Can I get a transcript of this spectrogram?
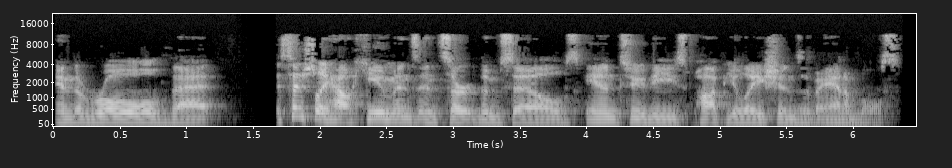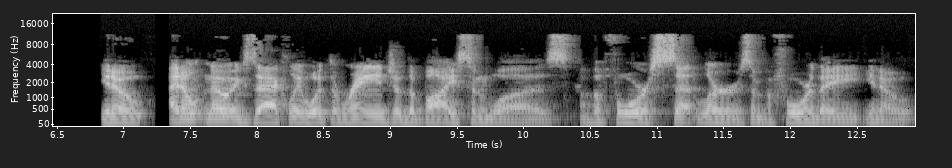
and the role that essentially how humans insert themselves into these populations of animals. You know, I don't know exactly what the range of the bison was before settlers and before they, you know,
